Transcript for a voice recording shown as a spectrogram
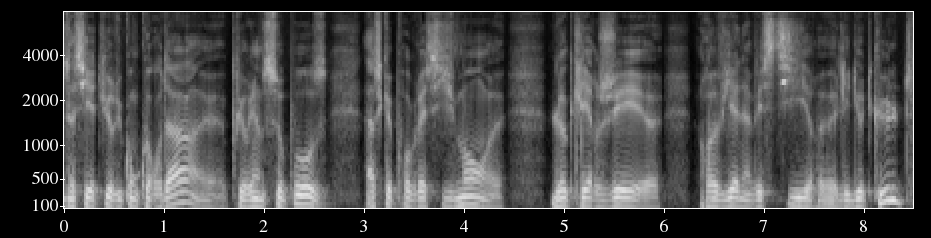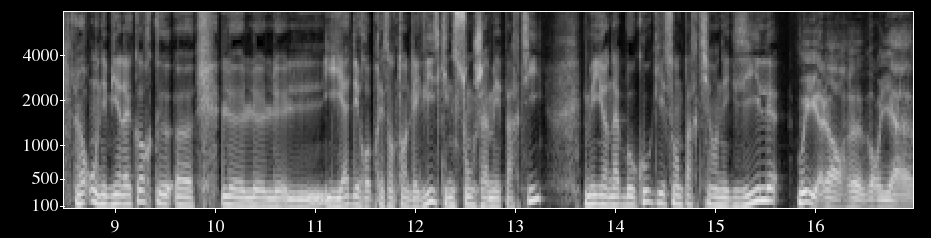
la signature du Concordat, euh, plus rien ne s'oppose à ce que progressivement le clergé euh, revienne investir euh, les lieux de culte. Alors on est bien d'accord que euh, le, le- le- il y a des représentants de l'Église qui ne sont jamais partis, mais il y en a beaucoup qui sont partis en exil. Oui, alors, euh, bon, il y a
